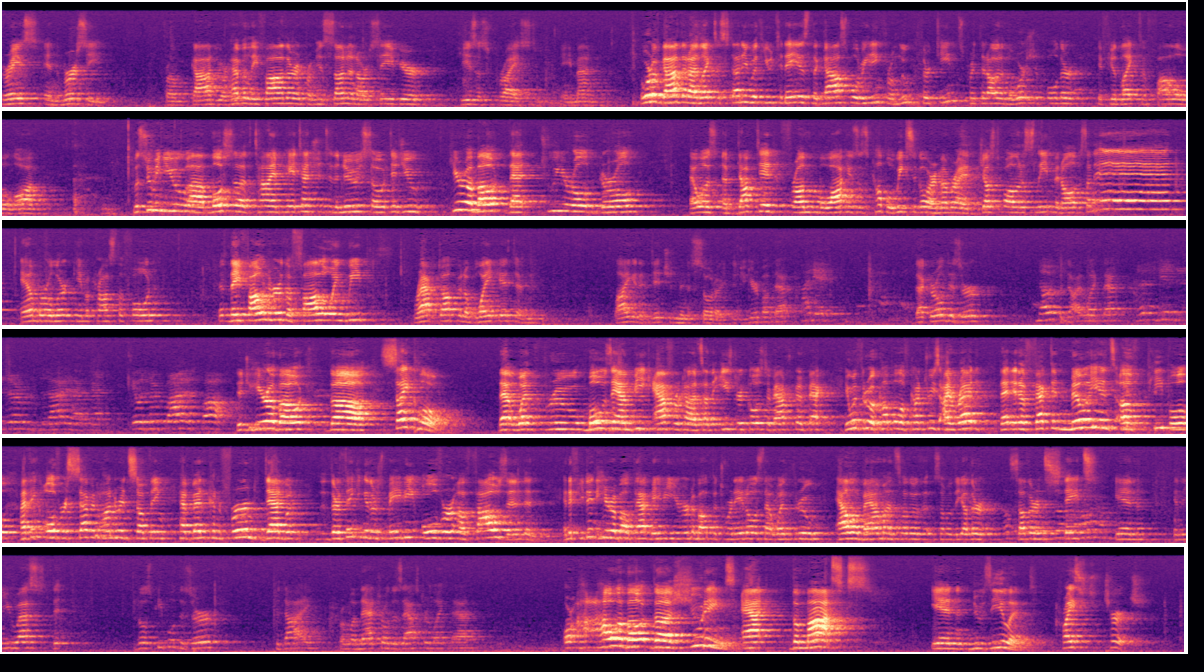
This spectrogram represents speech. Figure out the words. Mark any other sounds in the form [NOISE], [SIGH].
Grace and mercy from God, your heavenly Father, and from his Son and our Savior, Jesus Christ. Amen. The Word of God that I'd like to study with you today is the Gospel reading from Luke 13. It's printed out in the worship folder if you'd like to follow along. I'm assuming you, uh, most of the time, pay attention to the news, so did you hear about that two year old girl that was abducted from Milwaukee? It was a couple weeks ago. I remember I had just fallen asleep, and all of a sudden, eh, Amber Alert came across the phone. They found her the following week, wrapped up in a blanket and lying in a ditch in Minnesota. Did you hear about that? I did. That girl deserved No, to die like that? she didn't deserve to die like that. It was her father's fault. Did you hear about the cyclone that went through Mozambique, Africa? It's on the eastern coast of Africa. In fact, it went through a couple of countries. I read that it affected millions of people. I think over 700 something have been confirmed dead, but they're thinking there's maybe over a thousand. And, and if you didn't hear about that, maybe you heard about the tornadoes that went through Alabama and some of the, some of the other southern states in, in the U.S. Did those people deserve to die from a natural disaster like that? Or how about the shootings at the mosques in New Zealand, Christchurch,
